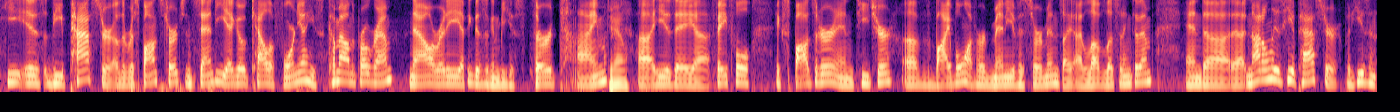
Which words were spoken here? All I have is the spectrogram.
he is the pastor of the Response Church in San Diego, California. He's come out on the program now already. I think this is going to be his third time. Yeah. Uh, he is a uh, faithful expositor and teacher of the Bible. I've heard many of his sermons. I, I love listening to them. And uh, uh, not only is he a pastor, but he's an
